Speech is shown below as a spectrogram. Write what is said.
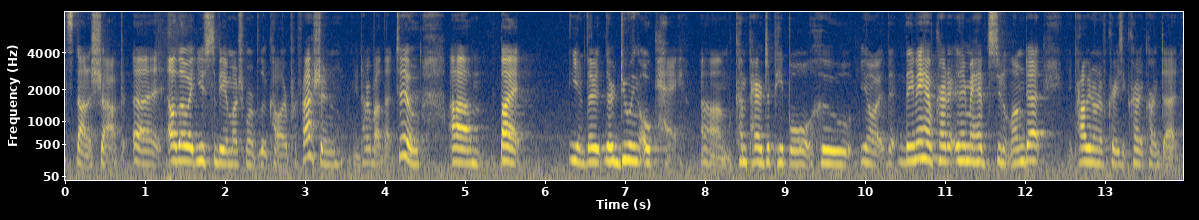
it's not a shop. Uh, although it used to be a much more blue collar profession, we can talk about that too. Um, but you know, they're they're doing okay um, compared to people who you know they may have credit, they may have student loan debt. They probably don't have crazy credit card debt.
